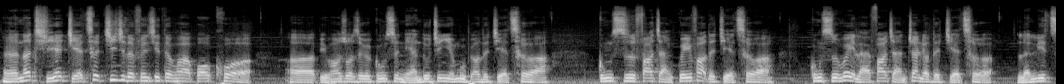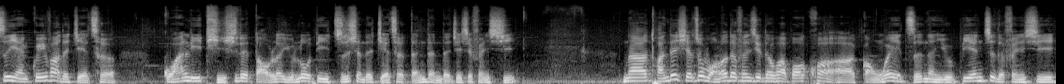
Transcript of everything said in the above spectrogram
呃，那企业决策机制的分析的话，包括呃，比方说这个公司年度经营目标的决策啊，公司发展规划的决策啊，公司未来发展战略的决策，人力资源规划的决策，管理体系的导入与落地执行的决策等等的这些分析。那团队协作网络的分析的话，包括啊岗位职能与编制的分析、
